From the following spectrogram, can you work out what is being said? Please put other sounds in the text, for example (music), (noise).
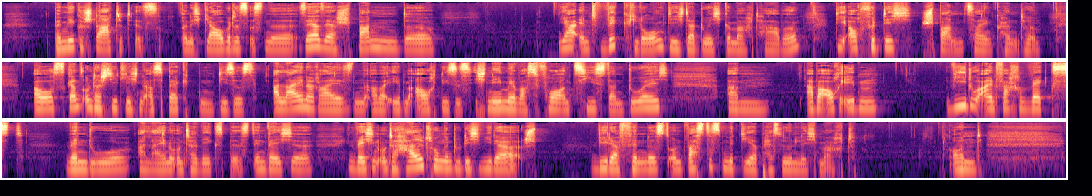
bei mir gestartet ist. Und ich glaube, das ist eine sehr, sehr spannende ja, Entwicklung, die ich da durchgemacht habe, die auch für dich spannend sein könnte. Aus ganz unterschiedlichen Aspekten. Dieses alleine Reisen, aber eben auch dieses, ich nehme mir was vor und ziehe es dann durch. Ähm, aber auch eben, wie du einfach wächst, wenn du alleine unterwegs bist, in welche, in welchen Unterhaltungen du dich wieder, wiederfindest und was das mit dir persönlich macht. Und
